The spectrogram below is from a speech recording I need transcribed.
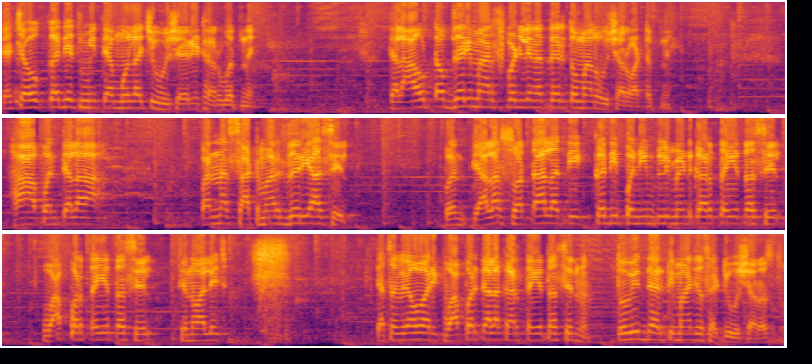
त्याच्यावर कधीच मी त्या मुलाची हुशारी ठरवत नाही. त्याला आउट ऑफ जरी मार्क्स पडले ना तरी तो मला हुशार वाटत नाही. हा आपण त्याला पन्नास साठ मार्क्स जरी असेल पण त्याला स्वतःला ते कधी पण इम्प्लिमेंट करता येत असेल वापरता येत असेल ते नॉलेज त्याचा व्यावहारिक वापर त्याला करता येत असेल ना तो विद्यार्थी माझ्यासाठी हुशार असतो.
